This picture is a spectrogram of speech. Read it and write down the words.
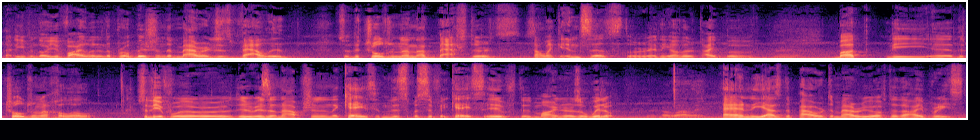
that even though you violated the prohibition, the marriage is valid. So the children are not bastards. It's not like incest or any other type of. But the uh, the children are halal. So therefore, there is an option in the case, in this specific case, if the minor is a widow, and he has the power to marry off after the high priest,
